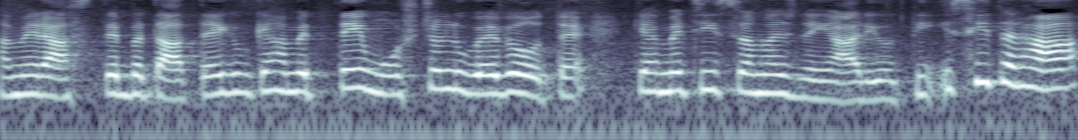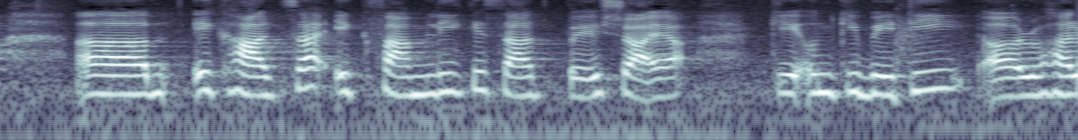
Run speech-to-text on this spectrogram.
ہمیں راستے بتاتے ہیں، کیونکہ ہم اتنے ایموشنل ہوئے ہوئے ہوتے ہیں کہ ہمیں چیز سمجھ نہیں آ رہی ہوتی۔ اسی طرح ایک حادثہ ایک فیملی کے ساتھ پیش آیا کہ ان کی بیٹی اور ہر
